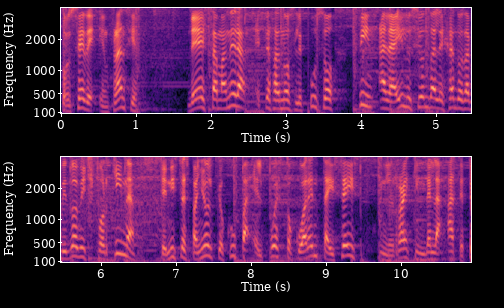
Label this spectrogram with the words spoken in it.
con sede en Francia. De esta manera, Estefanos le puso fin a la ilusión de Alejandro Davidovich Forquina, tenista español que ocupa el puesto 46 en el ranking de la ATP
